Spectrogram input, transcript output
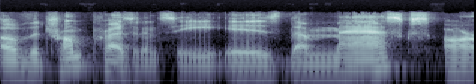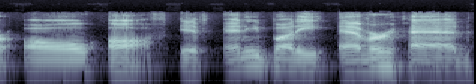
of the Trump presidency is the masks are all off. If anybody ever had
